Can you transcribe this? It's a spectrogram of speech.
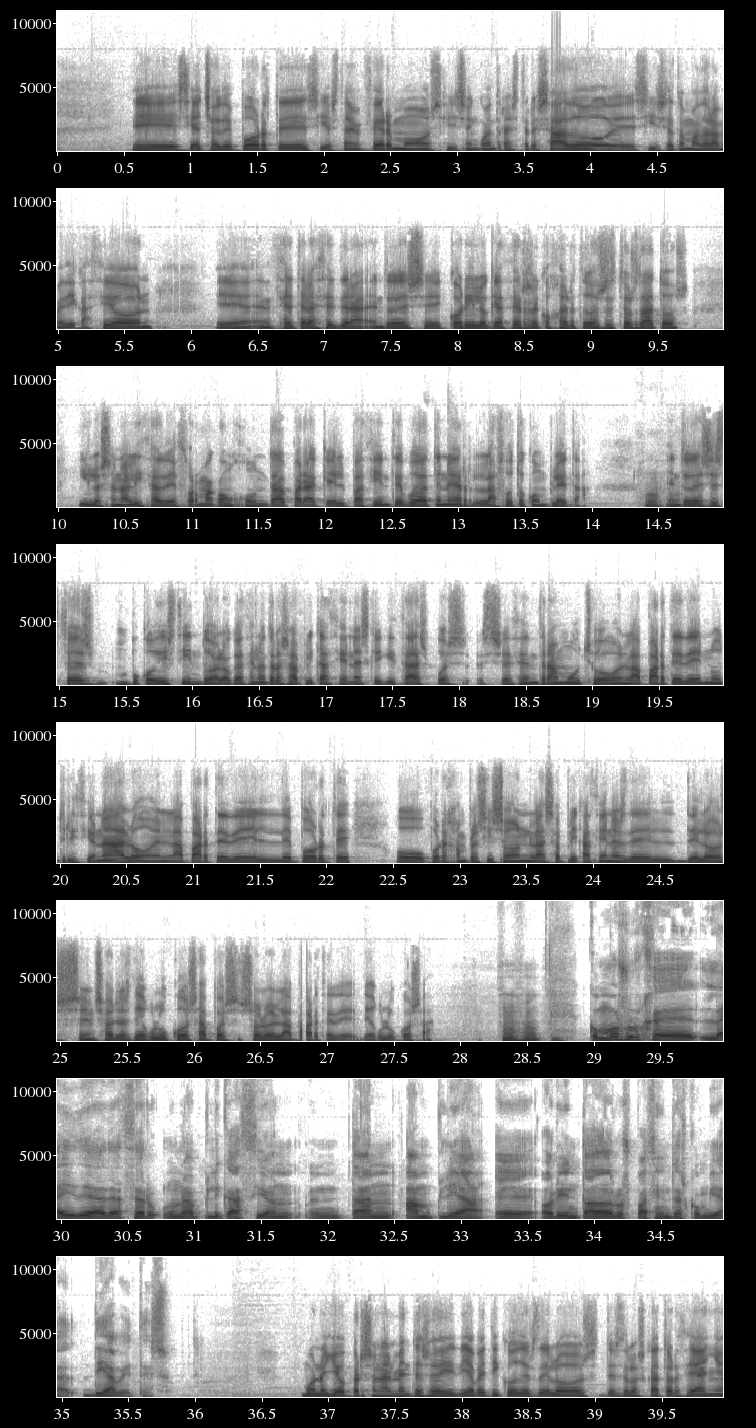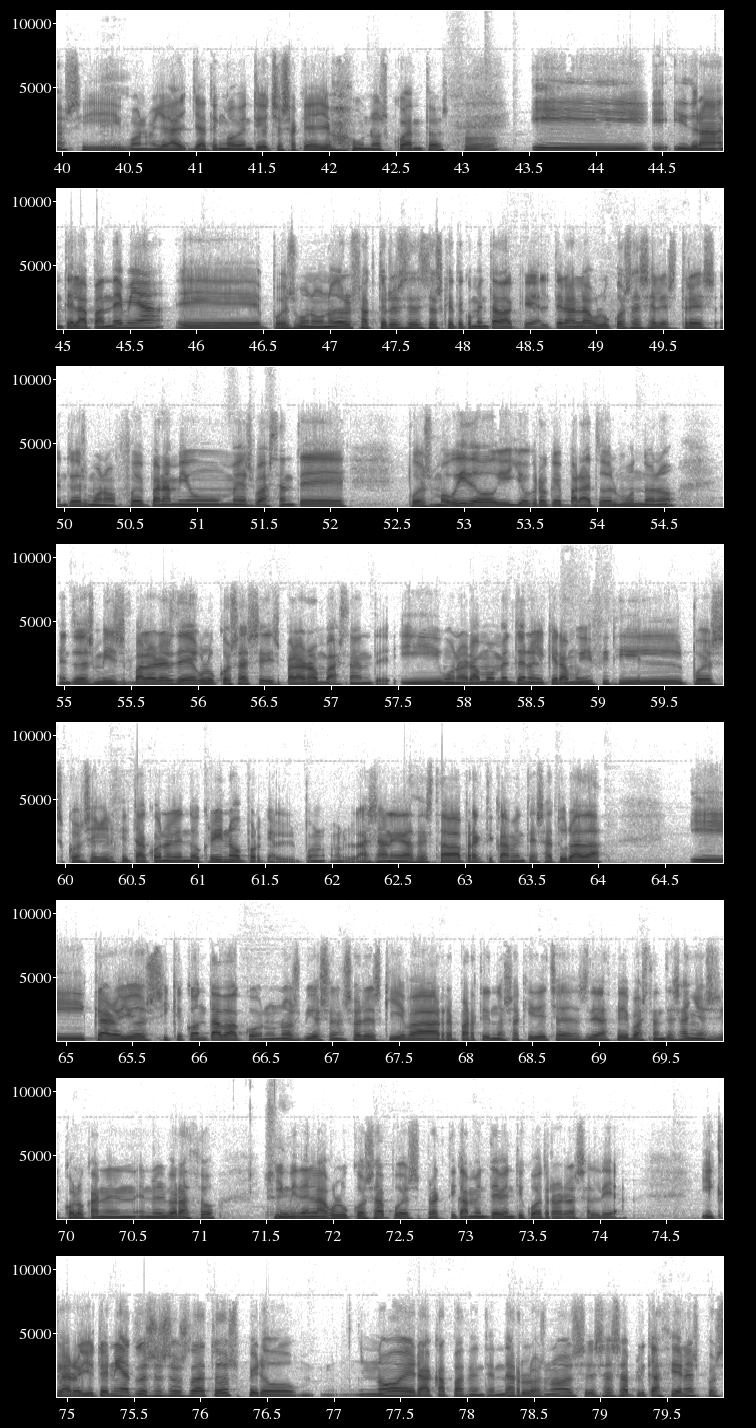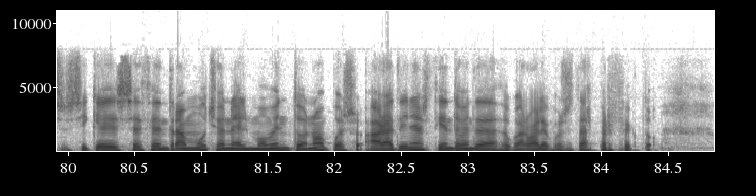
eh, si ha hecho deporte, si está enfermo, si se encuentra estresado, eh, si se ha tomado la medicación, etcétera, etcétera. Entonces, Cori lo que hace es recoger todos estos datos y los analiza de forma conjunta para que el paciente pueda tener la foto completa. Entonces esto es un poco distinto a lo que hacen otras aplicaciones que quizás pues se centra mucho en la parte de nutricional o en la parte del deporte o por ejemplo si son las aplicaciones de los sensores de glucosa pues solo en la parte de, glucosa. ¿Cómo surge la idea de hacer una aplicación tan amplia eh, orientada a los pacientes con diabetes? Bueno, yo personalmente soy diabético desde los, desde los 14 años y bueno, ya, ya tengo 28, o sea que ya llevo unos cuantos. y, durante la pandemia, eh, pues bueno, uno de los factores de estos que te comentaba que alteran la glucosa es el estrés. Entonces, bueno, fue para mí un mes bastante pues movido y yo creo que para todo el mundo, ¿no? Entonces mis valores de glucosa se dispararon bastante y bueno, era un momento en el que era muy difícil pues conseguir cita con el endocrino porque la sanidad estaba prácticamente saturada y claro, yo sí que contaba con unos biosensores que lleva repartiendo Sakidecha desde hace bastantes años y se colocan en, el brazo y miden la glucosa pues prácticamente 24 horas al día. Y claro, yo tenía todos esos datos, pero no era capaz de entenderlos, ¿no? Esas aplicaciones pues sí que se centran mucho en el momento, ¿no? Pues ahora tienes 120 de azúcar, vale, pues estás perfecto.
